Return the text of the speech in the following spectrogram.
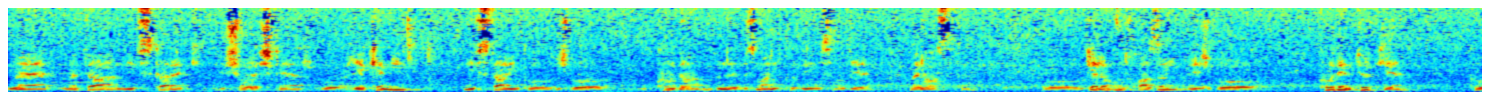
ve veka nivskarek şoreşker u yekemîn nivskarên ku ji bo Kurda bi zmanê Kurdî nivîsandiye venas dikin û gelo hûn dixwazin ji bo Kurdên Tirkiye ku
